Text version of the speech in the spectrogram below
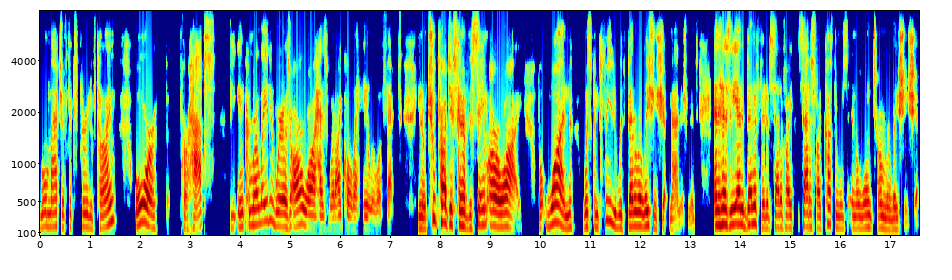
will match a fixed period of time or perhaps the income related, whereas ROI has what I call a halo effect. You know, two projects can have the same ROI, but one was completed with better relationship management and it has the added benefit of satisfied, satisfied customers in a long term relationship.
